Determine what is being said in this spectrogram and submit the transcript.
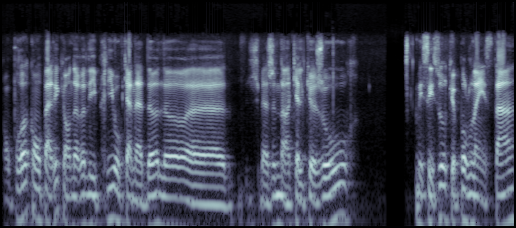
On pourra comparer qu'on aura les prix au Canada, là, euh, j'imagine, dans quelques jours. Mais c'est sûr que pour l'instant,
